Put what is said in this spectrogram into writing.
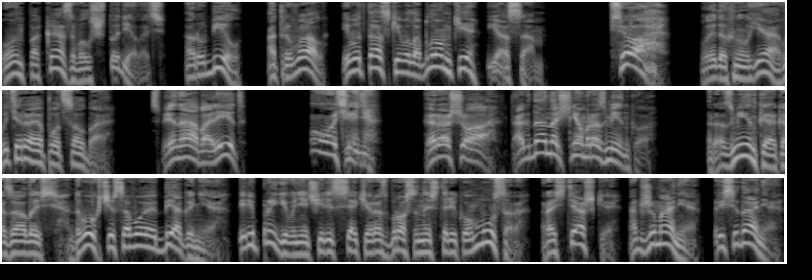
Он показывал, что делать, а рубил, отрывал и вытаскивал обломки я сам. «Все!» — выдохнул я, вытирая пот со лба. «Спина болит?» «Очень!» «Хорошо, тогда начнем разминку. Разминка оказалась двухчасовое бегание, перепрыгивание через всякий разбросанный стариком мусор, растяжки, отжимания, приседания,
